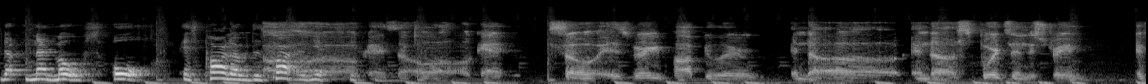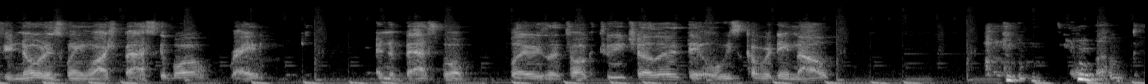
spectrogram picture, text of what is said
No, not most, all. It's part of this part. Oh, yes. Okay. So, oh, okay. So it's very popular in the uh, in the sports industry. If you notice when you watch basketball, right, and the basketball players that talk to each other, they always cover their mouth.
